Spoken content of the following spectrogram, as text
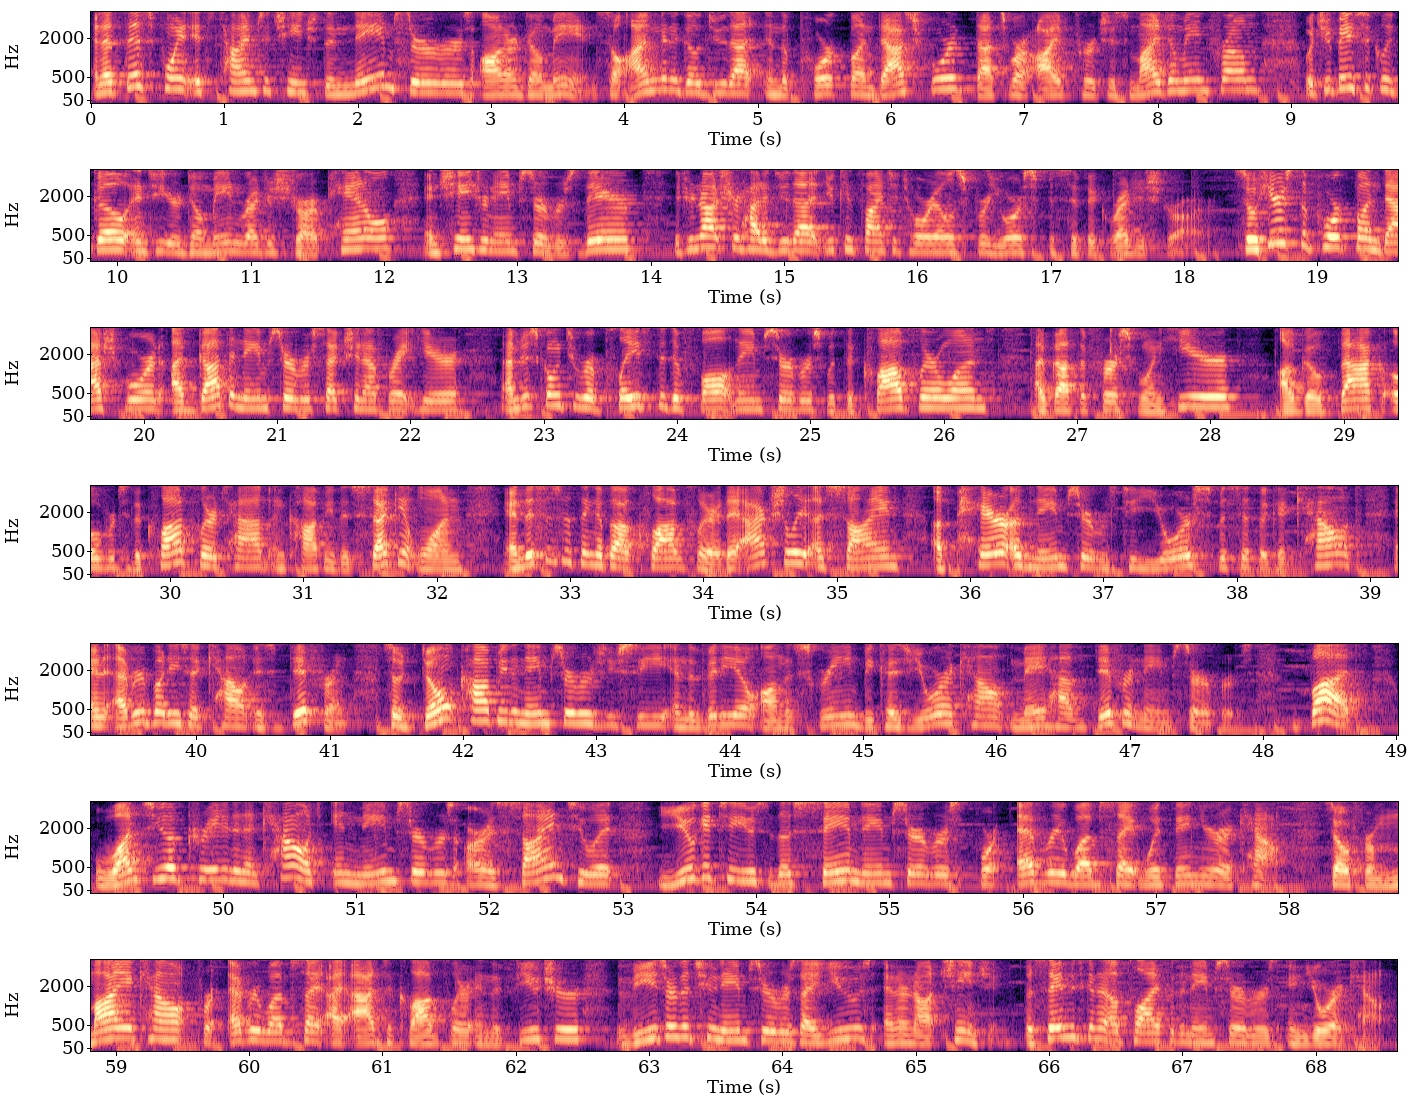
And at this point, it's time to change the name servers on our domain. So I'm gonna go do that in the Porkbun dashboard. That's where I've purchased my domain from. But you basically go into your domain registrar panel and change your name servers there. If you're not sure how to do that, you can find tutorials for your specific registrar. So here's the Porkbun dashboard. I've got the name server section up right here. I'm just going to replace the default name servers with the Cloudflare ones. I've got the first one here. I'll go back over to the Cloudflare tab and copy the second one. And this is the thing about Cloudflare. They actually assign a pair of name servers to your specific account and everybody's account is different. So don't copy the name servers you see in the video on the screen because your account may have different name servers. But once you have created an account and name servers are assigned to it, you get to use the same name servers for every website within your account. So for my account, for every website I add to Cloudflare in the future, these are the two name servers I use and are not changing. The same is gonna apply for the name servers in your account.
